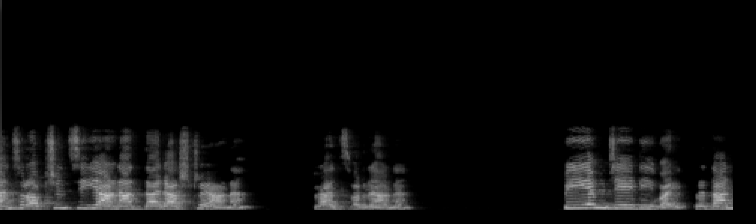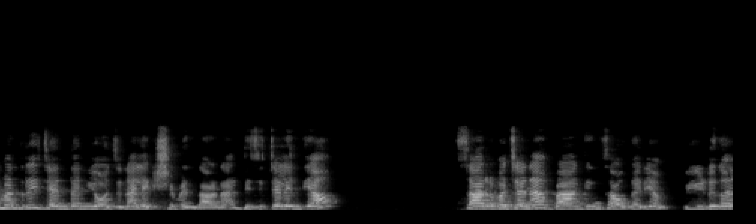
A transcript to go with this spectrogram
ആൻസർ ഓപ്ഷൻ സി ആണ് അന്താരാഷ്ട്രയാണ് ട്രാൻസ്ഫറിനാണ് P M J D Y Pradhan Mantri Jan Dhan Yojana ലക്ഷ്യം എന്താണ്? ഡിജിറ്റൽ ഇന്ത്യ സർവജന ബാങ്കിംഗ് സൗകര്യം വീടുകൾ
